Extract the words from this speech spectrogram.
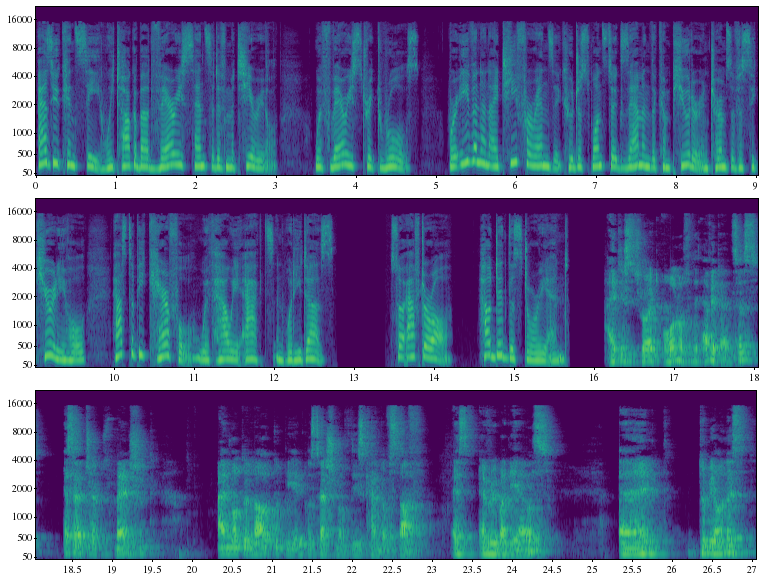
As you can see, we talk about very sensitive material with very strict rules, where even an IT forensic who just wants to examine the computer in terms of a security hole has to be careful with how he acts and what he does. So, after all, how did the story end? I destroyed all of the evidences. As I just mentioned, I'm not allowed to be in possession of this kind of stuff as everybody else. And to be honest,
